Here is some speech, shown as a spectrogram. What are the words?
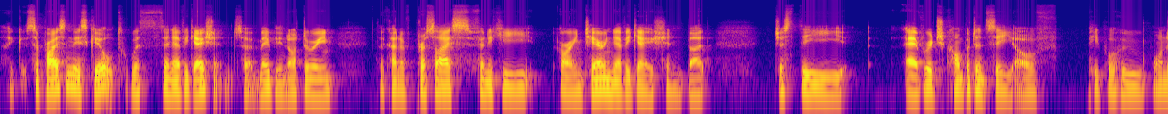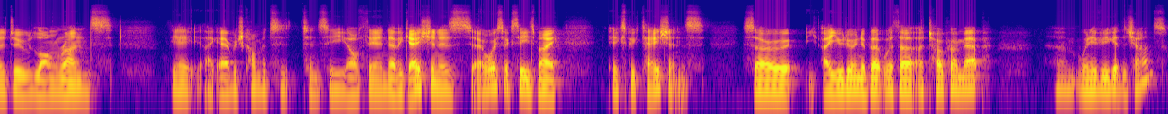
like surprisingly skilled with the navigation. So maybe not doing the kind of precise, finicky orienteering navigation, but just the average competency of people who want to do long runs the like average competency of their navigation is uh, always exceeds my expectations. So, are you doing a bit with a, a topo map um, whenever you get the chance?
